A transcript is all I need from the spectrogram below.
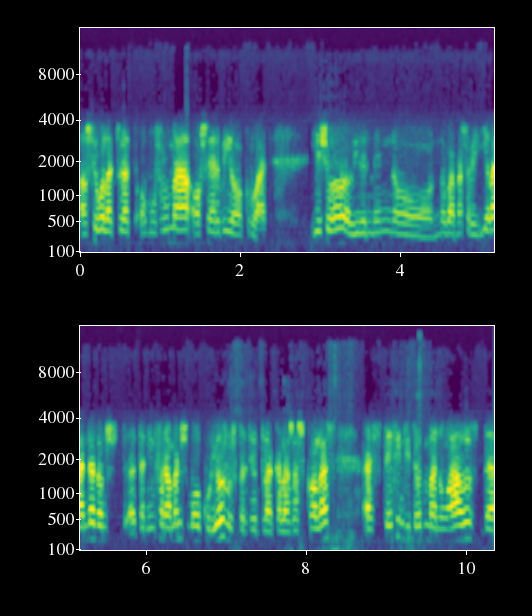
el seu electorat o musulmà, o serbi, o croat i això, evidentment, no, no va massa bé. I a banda, doncs, tenim fenòmens molt curiosos, per exemple, que les escoles es té fins i tot manuals de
